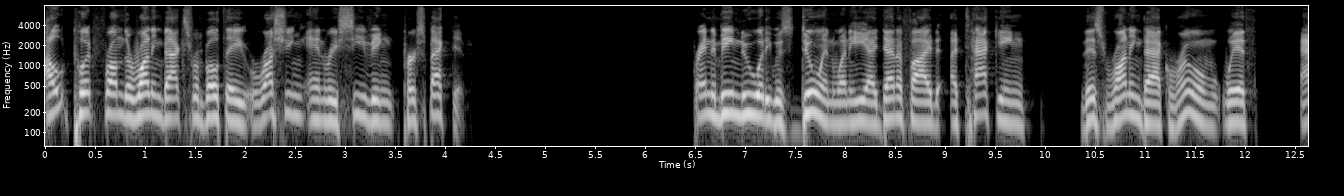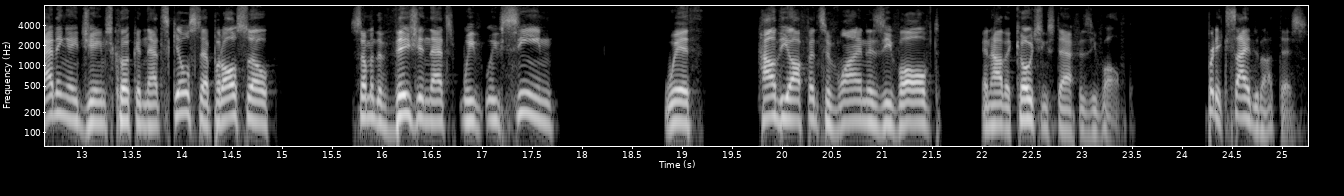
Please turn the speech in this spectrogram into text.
output from the running backs from both a rushing and receiving perspective. Brandon Beane knew what he was doing when he identified attacking this running back room with adding a James Cook and that skill set, but also some of the vision that's we've we've seen with how the offensive line has evolved and how the coaching staff has evolved. Pretty excited about this.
